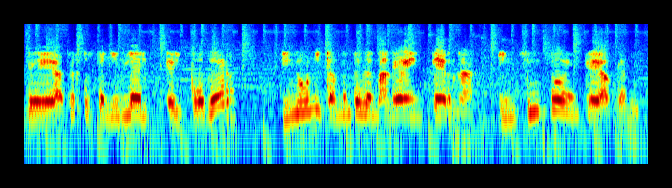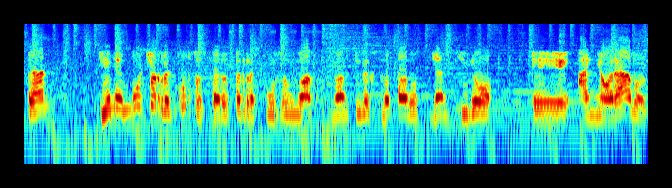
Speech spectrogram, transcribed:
de hacer sostenible el, poder y no únicamente de manera interna. Insisto en que Afganistán tiene muchos recursos, pero estos recursos no, han sido explotados y han sido eh, añorados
